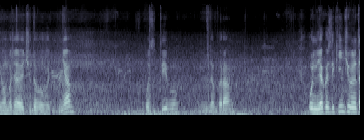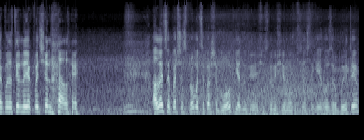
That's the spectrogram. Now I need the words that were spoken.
я вам бажаю чудового дня, позитиву, добра. Ой, ну якось закінчили не так позитивно, як починали. Але це перша спроба, це перший блог. Я дуже щасливий, що я можу все ж таки його зробити.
